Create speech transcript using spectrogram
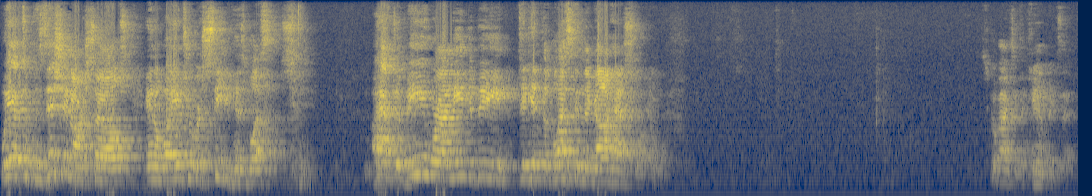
We have to position ourselves in a way to receive His blessings. I have to be where I need to be to get the blessing that God has for me. Let's go back to the camp example.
